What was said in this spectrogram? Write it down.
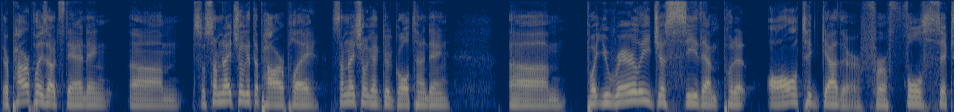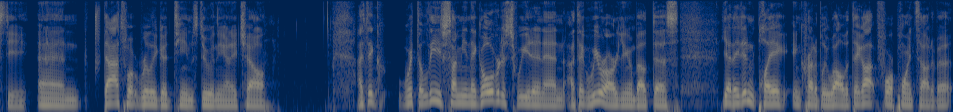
Their power play is outstanding. Um, so some nights you'll get the power play, some nights you'll get good goaltending. Um, but you rarely just see them put it all together for a full 60. And that's what really good teams do in the NHL. I think with the Leafs, I mean, they go over to Sweden, and I think we were arguing about this yeah, they didn't play incredibly well, but they got four points out of it.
